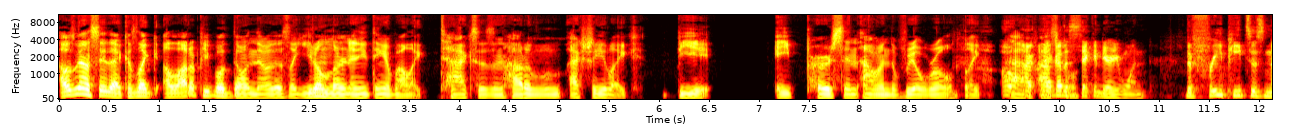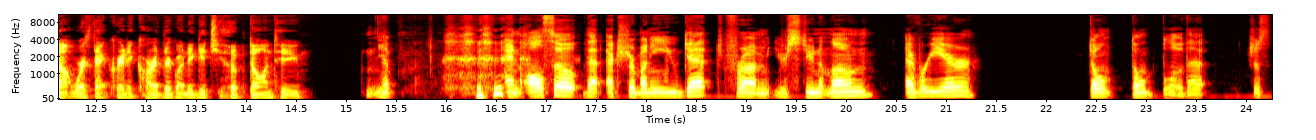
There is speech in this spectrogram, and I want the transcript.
I was gonna say that because like a lot of people don't know this. Like you don't learn anything about like taxes and how to l- actually like be a person out in the real world. Like Oh, out I, of high I got a secondary one. The free pizza's not worth that credit card they're going to get you hooked onto. Yep. and also that extra money you get from your student loan every year don't don't blow that just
